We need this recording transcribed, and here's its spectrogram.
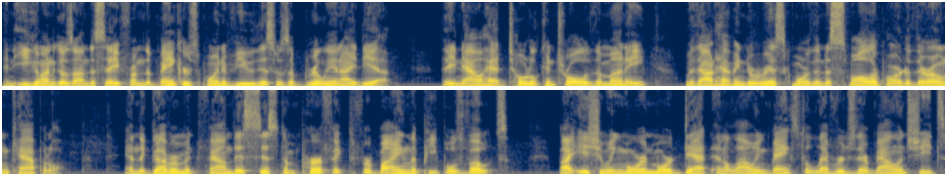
And Egon goes on to say From the banker's point of view, this was a brilliant idea. They now had total control of the money without having to risk more than a smaller part of their own capital and the government found this system perfect for buying the people's votes. By issuing more and more debt and allowing banks to leverage their balance sheets,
